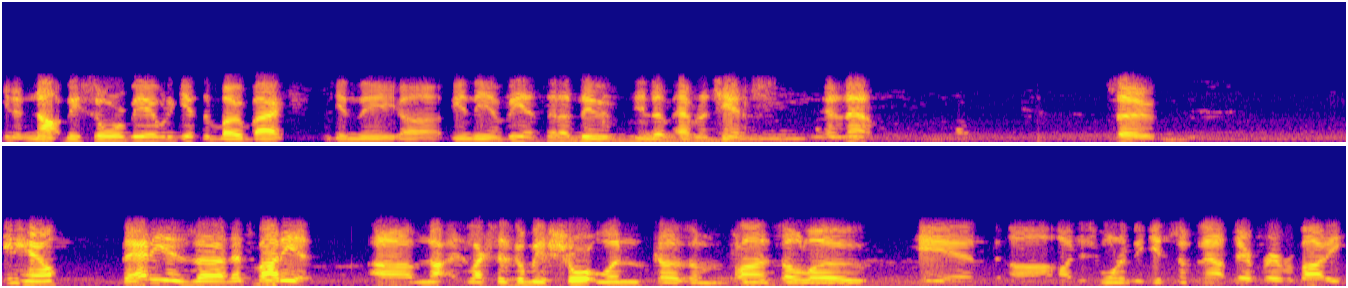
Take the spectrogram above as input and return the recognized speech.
you know, not be sore, be able to get the bow back in the uh, in the event that I do end up having a chance at an animal. So, anyhow, that is uh, that's about it. Um, not like I said, it's gonna be a short one because I'm flying solo, and uh, I just wanted to get something out there for everybody.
